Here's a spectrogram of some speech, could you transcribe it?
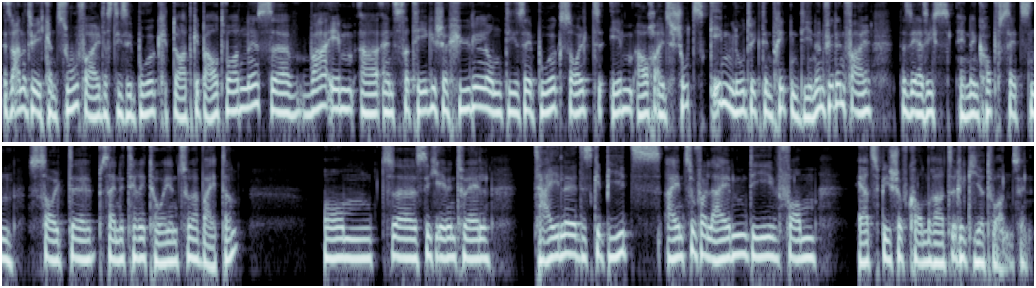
Es war natürlich kein Zufall, dass diese Burg dort gebaut worden ist. Äh, war eben äh, ein strategischer Hügel und diese Burg sollte eben auch als Schutz gegen Ludwig III. dienen, für den Fall, dass er sich in den Kopf setzen sollte, seine Territorien zu erweitern und äh, sich eventuell Teile des Gebiets einzuverleiben, die vom Erzbischof Konrad regiert worden sind.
